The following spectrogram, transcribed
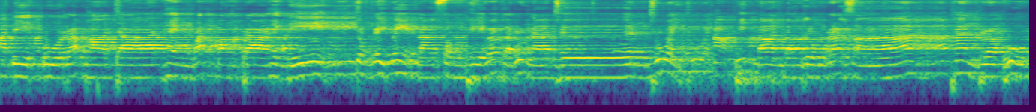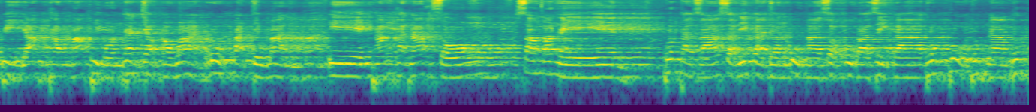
อดีตบูรพาจารย์แห่งวัด ปลาแห่งนี้ จงได้เมตตาทรงเทวกรุณาเชิญช่วยอภิบาลบำรุงรักษา ท่านพระผู้ปิยธรรมพิมลท่านเจ้าอาวาสรูปปัจจุบัน เอีกทั้งคณะสงฆ์สามเณรพุทธศาสนิกชนอุบาสกอุบาสิกาทุกผู้ทุกนามทุกค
